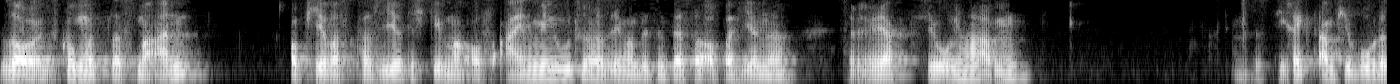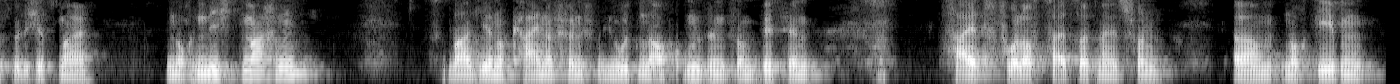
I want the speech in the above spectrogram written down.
So, jetzt gucken wir uns das mal an, ob hier was passiert. Ich gehe mal auf eine Minute, da sehen wir ein bisschen besser, ob wir hier eine Reaktion haben. Das ist direkt am Pivot, das würde ich jetzt mal noch nicht machen, zumal hier noch keine fünf Minuten auch um sind, so ein bisschen Zeit, Vorlaufzeit sollte man jetzt schon ähm, noch geben.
